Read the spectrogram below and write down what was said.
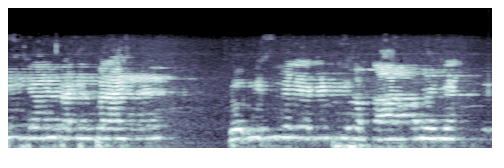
डी जैन बैटिंग पर आए हैं, जो इसमें लेजेंड के कप्तान कमल जैन की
